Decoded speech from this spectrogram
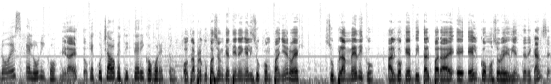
No es el único Mira esto. que he escuchado que está histérico por esto. Otra preocupación que tienen él y sus compañeros es su plan médico, algo que es vital para e- e- él como sobreviviente de cáncer.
